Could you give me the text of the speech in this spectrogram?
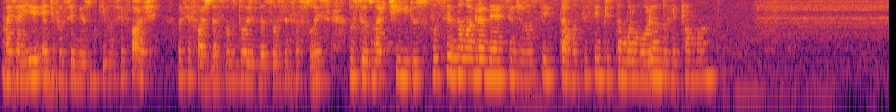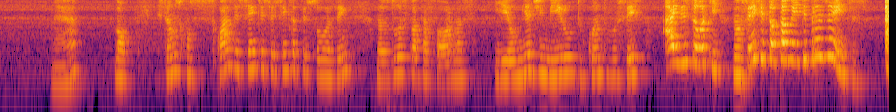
Mas aí é de você mesmo que você foge. Você foge das suas dores, das suas sensações, dos seus martírios. Você não agradece onde você está, você sempre está murmurando, reclamando. Né? Bom, estamos com quase 160 pessoas, hein? Nas duas plataformas e eu me admiro do quanto vocês ainda estão aqui. Não sei se totalmente presentes.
